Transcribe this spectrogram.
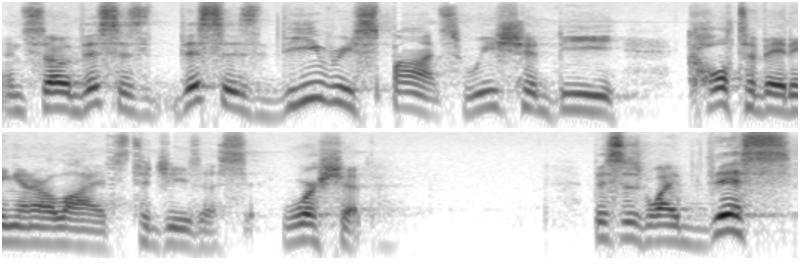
And so, this is, this is the response we should be cultivating in our lives to Jesus worship. This is why this,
